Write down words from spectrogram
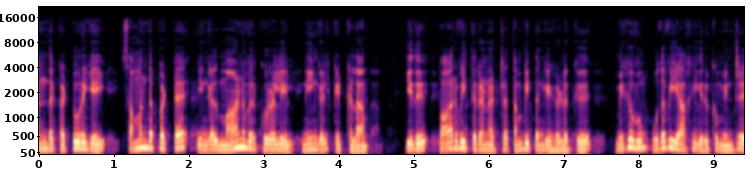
அந்த கட்டுரையை சம்பந்தப்பட்ட எங்கள் மாணவர் குரலில் நீங்கள் கேட்கலாம். இது பார்வை திறனற்ற தம்பி தங்கைகளுக்கு மிகவும் உதவியாக இருக்கும் என்று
